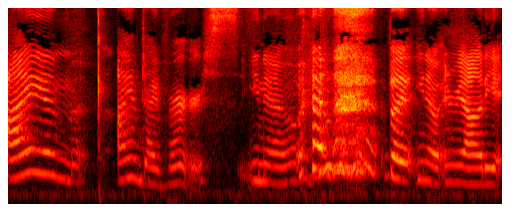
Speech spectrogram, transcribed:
I am I am diverse, you know. but, you know, in reality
